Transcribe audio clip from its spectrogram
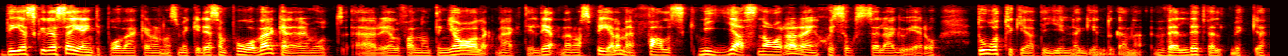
Det skulle jag säga inte påverkar honom så mycket. Det som påverkar däremot är i alla fall någonting jag har lagt märke till. Det är när de spelar med en falsk nia snarare än Jesus eller Agüero. Då tycker jag att det gynnar Gündogan väldigt, väldigt mycket.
